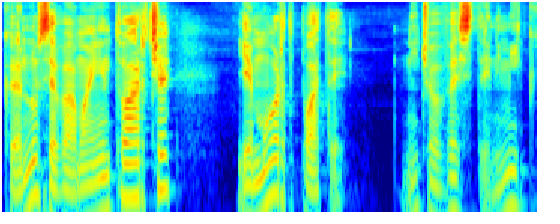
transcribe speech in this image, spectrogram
că nu se va mai întoarce? E mort, poate. Nici o veste, nimic.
